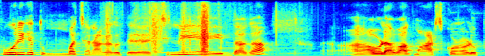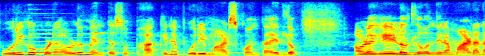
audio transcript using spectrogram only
ಪೂರಿಗೆ ತುಂಬ ಚೆನ್ನಾಗಾಗುತ್ತೆ. ಚಿನ್ನಿ ಇದ್ದಾಗ ಅವಳು ಅವಾಗ ಮಾಡಿಸ್ಕೊಂಡವಳು. ಪೂರಿಗೂ ಕೂಡ ಅವಳು ಮೆಂತ್ಯ ಸೊಪ್ಪು ಹಾಕಿನೇ ಪೂರಿ ಮಾಡಿಸ್ಕೊತಾ ಇದ್ಲು. ಅವಳು ಹೇಳಿದ್ಲು, ಒಂದಿನ ಮಾಡೋಣ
